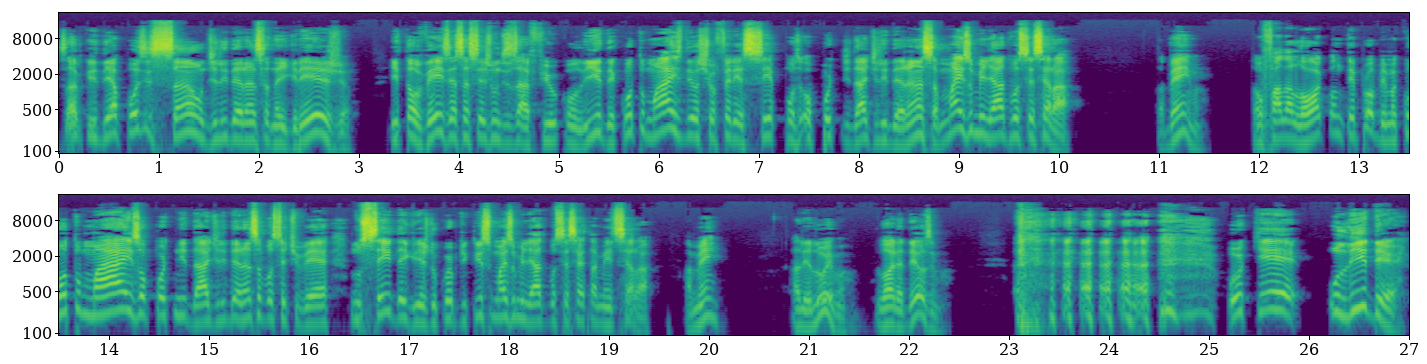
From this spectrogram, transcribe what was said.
Sabe que a posição de liderança na igreja, e talvez essa seja um desafio com o líder, quanto mais Deus te oferecer oportunidade de liderança, mais humilhado você será. Tá bem, irmão? Então fala logo para não ter problema. Quanto mais oportunidade de liderança você tiver no seio da igreja, do corpo de Cristo, mais humilhado você certamente será. Amém? Aleluia, irmão? Glória a Deus, irmão. Porque o líder,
